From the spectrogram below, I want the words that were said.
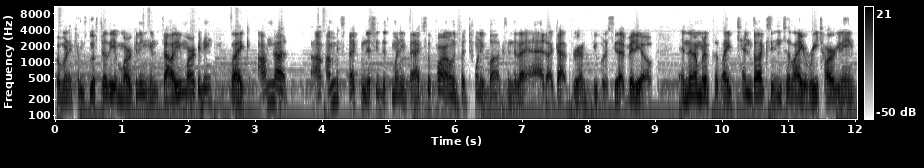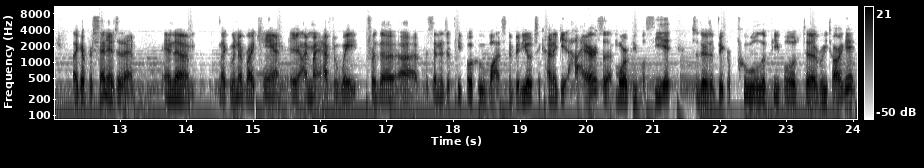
But when it comes to affiliate marketing and value marketing, like I'm not I'm expecting to see this money back. So far, I only put 20 bucks into that ad. I got 300 people to see that video, and then I'm gonna put like 10 bucks into like retargeting, like a percentage of them. And um, like whenever I can, eh, I might have to wait for the uh, percentage of people who watch the video to kind of get higher, so that more people see it. So there's a bigger pool of people to retarget.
